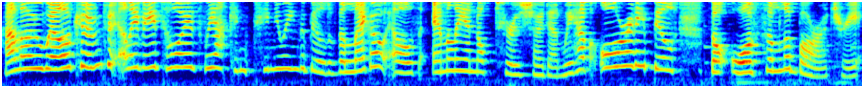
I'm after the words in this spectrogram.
Hello, welcome to LEV Toys. We are continuing the build of the LEGO Elves Emily and Noctura's Showdown. We have already built the awesome laboratory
